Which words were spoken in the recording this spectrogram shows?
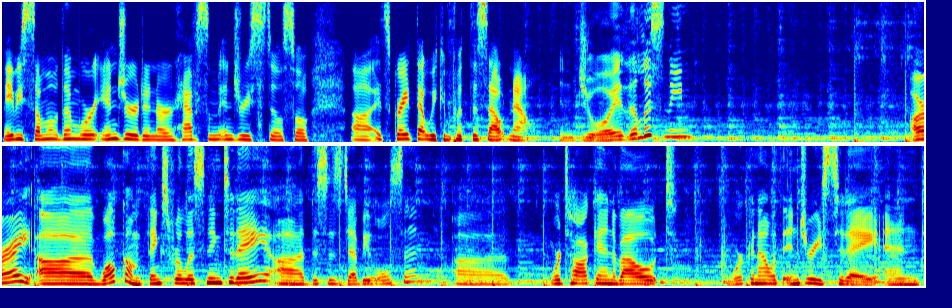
maybe some of them were injured and or have some injuries still. So uh, it's great that we can put this out now. Enjoy the listening. All right uh, welcome. Thanks for listening today. Uh, this is debbie olson. Uh, we're talking about working out with injuries today and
